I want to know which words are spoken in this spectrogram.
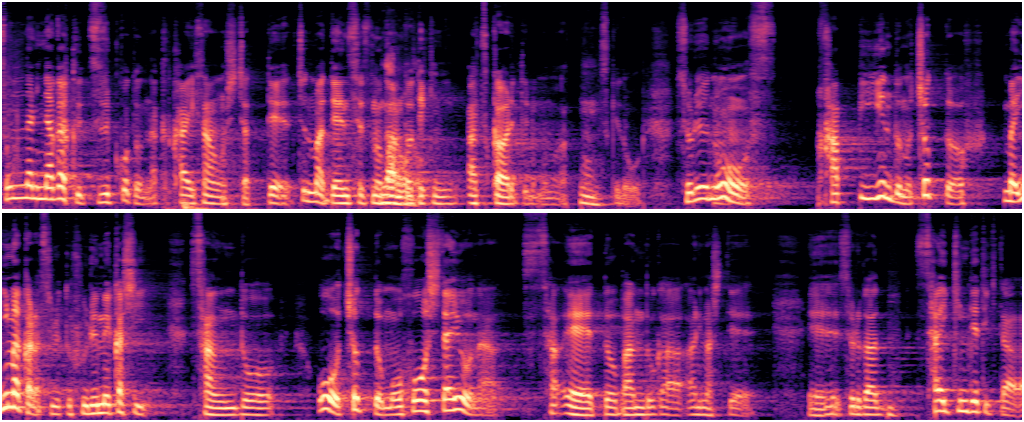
そんなに長く続くことなく解散をしちゃってちょっとまあ伝説のバンド的に扱われているものだったんですけど。それのハッピーエンドのちょっと、まあ、今からすると古めかしいサウンドをちょっと模倣したようなさ、えー、とバンドがありまして、えーそれが最近出てきた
